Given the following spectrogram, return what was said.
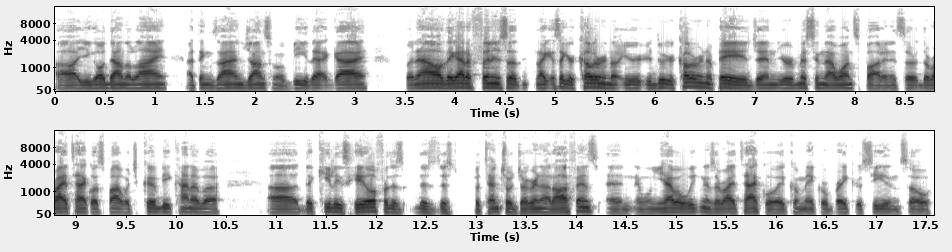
Uh, you go down the line. I think Zion Johnson will be that guy. But now they got to finish it. Like it's like you're coloring, you're you're, you're coloring a page, and you're missing that one spot, and it's the, the right tackle spot, which could be kind of a uh, the Achilles heel for this, this, this potential juggernaut offense. And, and when you have a weakness at right tackle, it can make or break your season. So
